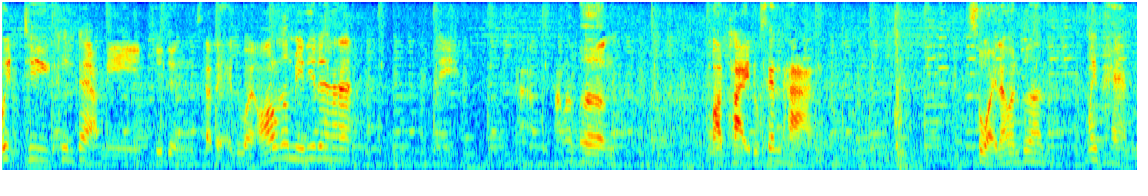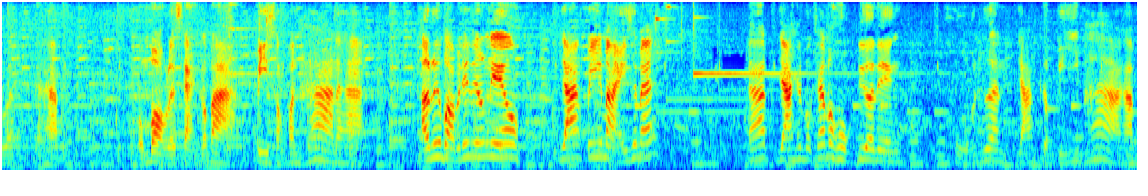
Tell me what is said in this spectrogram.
อุ้ยที่ขึ้นแอบมีที่ดึงสเตตให้ด้วย อ๋อแล้วก็มีนี่ด้วยฮะ นี่ทั้งลำเพลิง ปลอดภัยทุกเส้นทาง สวยนะเพื่อนๆ ไม่แพงด้วยนะครับ ผมบอกเลยแสนกว่าบาท ปี 2005 นะฮะ เอาเรื่องบอกไปนิดนึงน้องนิวยางปีใหม่ใช่ไหมนะครับยางเห็นบอกใช้มา 6 เดือนเองโอ้โหเพื่อนๆยางเกือบปี 25 ครับ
